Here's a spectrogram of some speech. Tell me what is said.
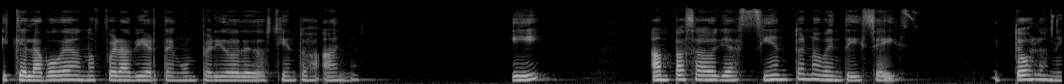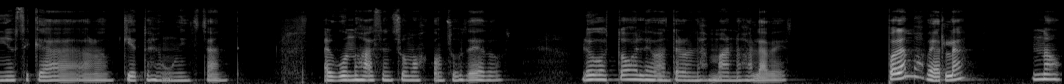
y que la bóveda no fuera abierta en un periodo de doscientos años. Y han pasado ya ciento noventa y seis, y todos los niños se quedaron quietos en un instante. Algunos hacen sumas con sus dedos. Luego todos levantaron las manos a la vez. ¿Podemos verla? No.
